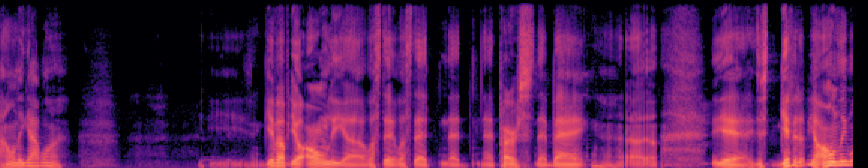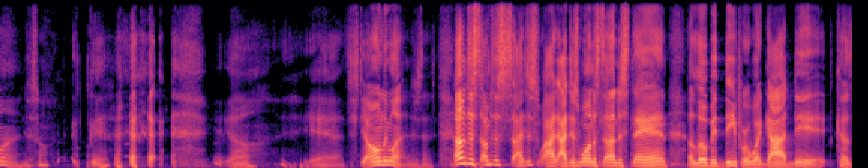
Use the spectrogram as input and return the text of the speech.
I only got one. Give up your only. Uh, what's that? What's that? That that purse? That bag? Uh, yeah, just give it up. Your only one. Just, yeah. you know, yeah, just the only one. I'm just, I'm just, I just, I, I just want us to understand a little bit deeper what God did, because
